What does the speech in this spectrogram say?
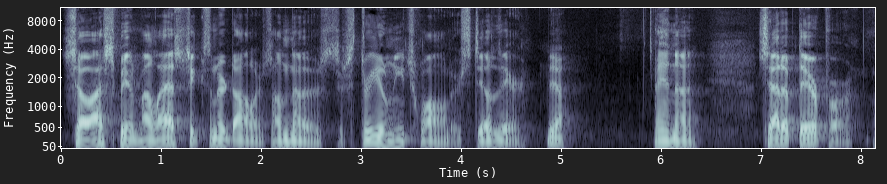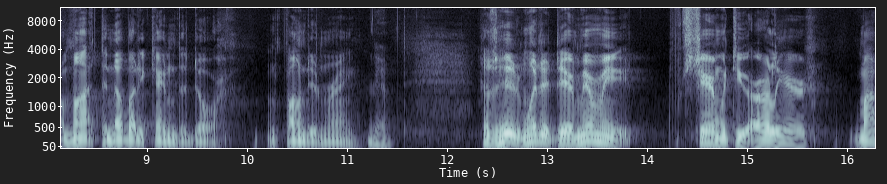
so I spent my last $600 on those. There's three on each wall, they're still there. Yeah. And uh, sat up there for a month and nobody came to the door. And the phone didn't ring. Yeah. Because who? What did? Remember me sharing with you earlier? My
